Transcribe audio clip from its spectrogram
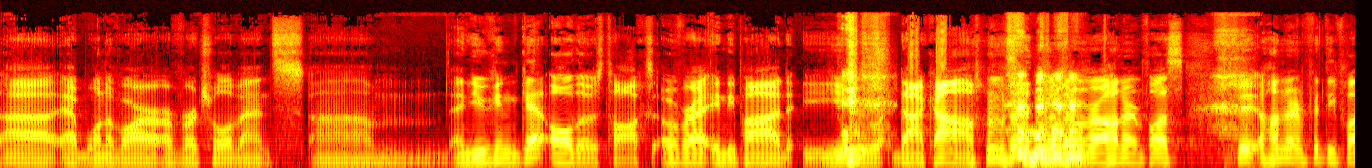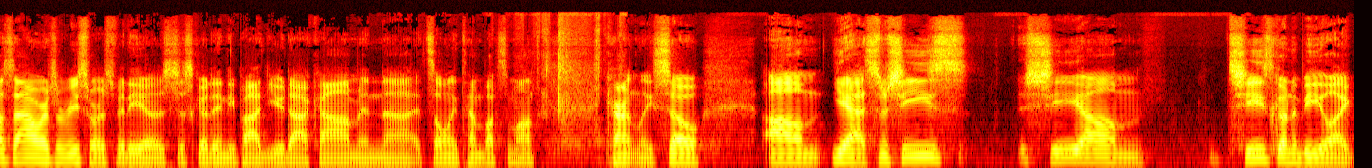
uh, at one of our, our virtual events. Um, and you can get all those talks over at indiepodu.com with over 100 plus, 150 plus hours of resource videos. Just go to indiepodu.com and uh, it's only 10 bucks a month currently. So, um, yeah, so she's, she, um, she's going to be like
